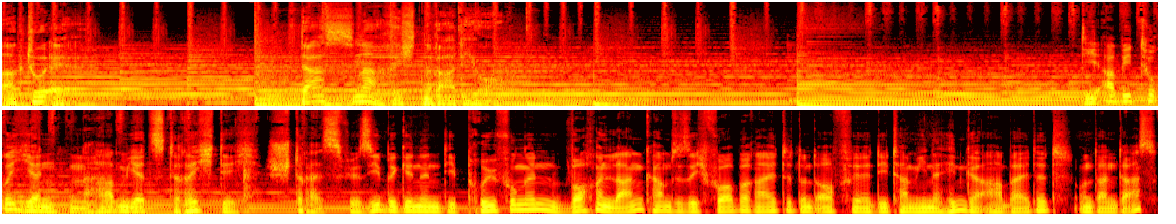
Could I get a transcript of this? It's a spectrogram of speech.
aktuell. Das Nachrichtenradio. Die Abiturienten haben jetzt richtig Stress. Für sie beginnen die Prüfungen. Wochenlang haben sie sich vorbereitet und auf die Termine hingearbeitet. Und dann das.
